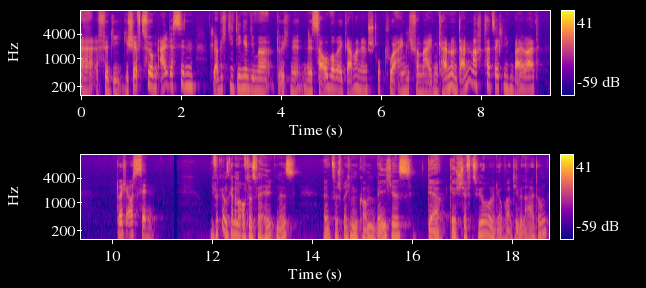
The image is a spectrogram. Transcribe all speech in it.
äh, für die Geschäftsführung. All das sind, glaube ich, die Dinge, die man durch eine, eine saubere Governance-Struktur eigentlich vermeiden kann. Und dann macht tatsächlich ein Beirat durchaus Sinn. Ich würde ganz gerne mal auf das Verhältnis äh, zu sprechen kommen, welches der Geschäftsführer oder die operative Leitung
